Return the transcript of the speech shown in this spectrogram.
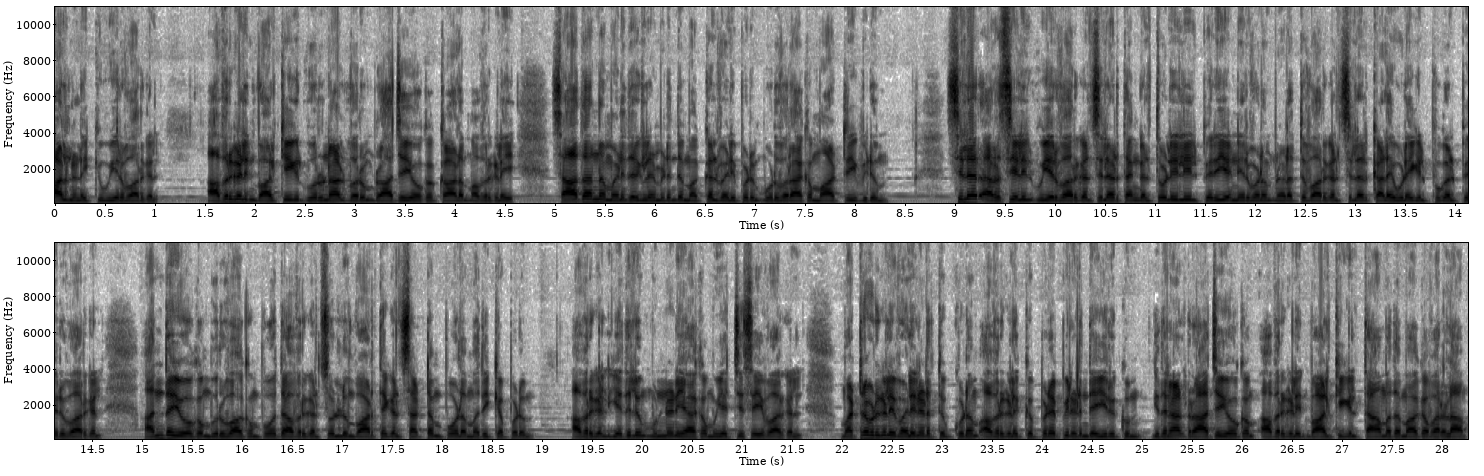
ஆழ்நிலைக்கு உயர்வார்கள். அவர்களின் வாழ்க்கையில் ஒரு நாள் வரும் ராஜயோக காலம் அவர்களை சாதாரண மனிதர்களிடமிருந்து மக்கள் வெளிப்படும் ஒருவராக மாற்றிவிடும் சிலர் அரசியலில் உயர்வார்கள் சிலர் தங்கள் தொழிலில் பெரிய நிறுவனம் நடத்துவார்கள் சிலர் கலை உலகில் புகழ் பெறுவார்கள். அந்த யோகம் உருவாகும் போது அவர்கள் சொல்லும் வார்த்தைகள் சட்டம் போல மதிக்கப்படும். அவர்கள் எதிலும் முன்னணியாக முயற்சி செய்வார்கள். மற்றவர்களை வழிநடத்தும் குணம் அவர்களுக்கு பிறப்பிலிருந்தே இருக்கும். இதனால் ராஜயோகம் அவர்களின் வாழ்க்கையில் தாமதமாக வரலாம்.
